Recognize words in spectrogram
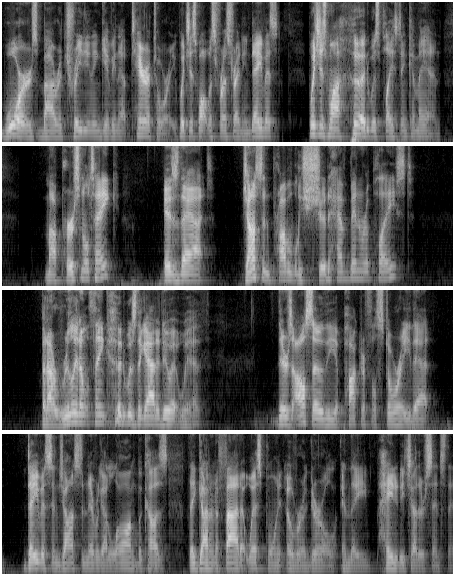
wars by retreating and giving up territory, which is what was frustrating Davis, which is why Hood was placed in command. My personal take is that Johnston probably should have been replaced, but I really don't think Hood was the guy to do it with. There's also the apocryphal story that Davis and Johnston never got along because they got in a fight at West Point over a girl and they hated each other since then.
